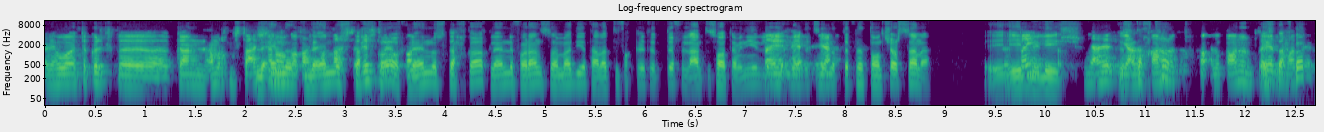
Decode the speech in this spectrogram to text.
اللي هو انت قلت آه، كان عمره 15 سنة لأنه ووقع لأنه 18 سنه ليش تغير استحقاق؟ لأنه استحقاق لأن فرنسا مضيت على اتفاقية الطفل عام 89 اللي طيب، بتحدد سن يعني- الطفل ب 18 سنة إيه إيه اللي طيب، ليش؟ يعني يعني القانون استحقاق. القانون تغير استحقاق القانون.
